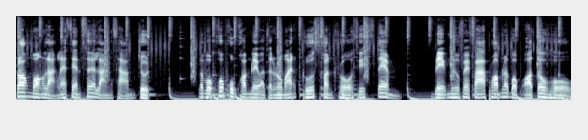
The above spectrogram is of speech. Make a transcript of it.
กล้องมองหลังและเซ็นเซอร์หลัง 3 จุด ระบบควบคุมความเร็วอัตโนมัติ Cruise Control System เบรกมือไฟฟ้าพร้อมระบบ Auto Hold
